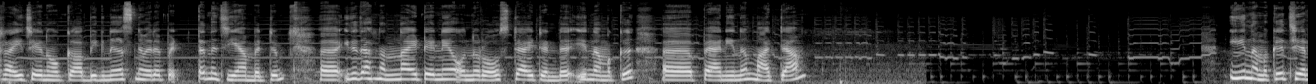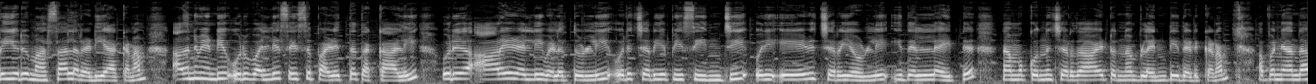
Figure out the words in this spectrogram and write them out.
ട്രൈ ചെയ്ത് നോക്കുക. ബിഗിനേഴ്സിന് വരെ പെട്ടെന്ന് ചെയ്യാൻ പറ്റും. ഇത് ഇതിതാ നന്നായിട്ട് തന്നെ ഒന്ന് റോസ്റ്റ് ആയിട്ടുണ്ട്. ഇത് നമുക്ക് പാനിൽ നിന്ന് മാറ്റാം. ഇനി നമുക്ക് ചെറിയൊരു മസാല റെഡിയാക്കണം. അതിനുവേണ്ടി ഒരു വലിയ സൈസ് പഴുത്ത തക്കാളി ഒരു ആറേഴ് അല്ലി വെളുത്തുള്ളി ഒരു ചെറിയ പീസ് ഇഞ്ചി ഒരു ഏഴ് ചെറിയ ഉള്ളി ഇതെല്ലാം ഇട്ട് നമുക്കൊന്ന് ചെറുതായിട്ടൊന്ന് ബ്ലെൻഡ് ചെയ്തെടുക്കണം. അപ്പോൾ ഞാൻ ആ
